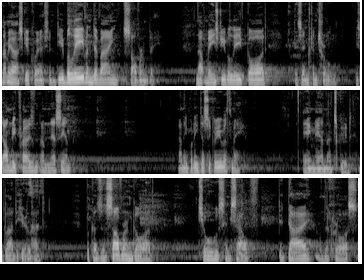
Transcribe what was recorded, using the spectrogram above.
let me ask you a question. Do you believe in divine sovereignty? And that means do you believe God is in control? He's omnipresent, omniscient. Anybody disagree with me? Amen. That's good. I'm glad to hear that. Because the sovereign God chose himself to die on the cross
